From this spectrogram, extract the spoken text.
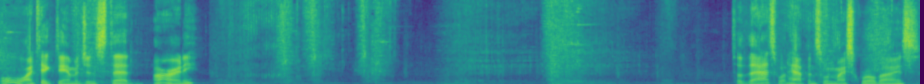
Oh, I take damage instead. Alrighty. So that's what happens when my squirrel dies.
